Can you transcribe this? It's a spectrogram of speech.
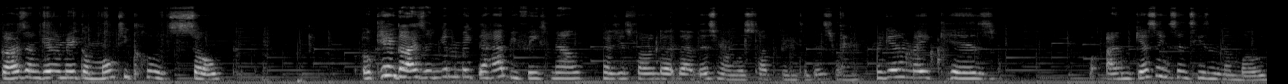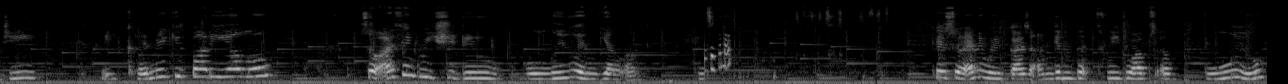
Guys, I'm gonna make a multicolored soap. Okay guys, I'm gonna make the happy face now. I just found out that this one was tucked into this one. I'm gonna make his, I'm guessing since he's an emoji, we could make his body yellow. So I think we should do blue and yellow. Okay, so anyways guys, I'm gonna put three drops of blue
